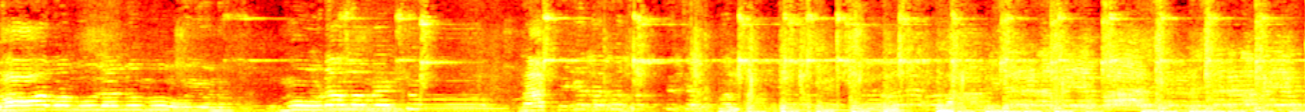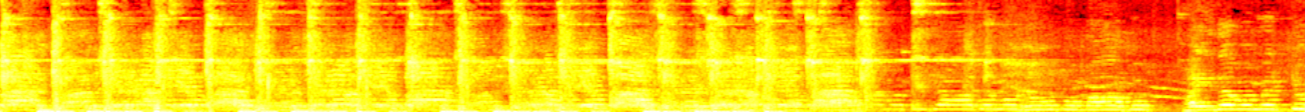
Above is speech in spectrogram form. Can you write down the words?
భావములను మూయును. మూడవ మెట్టు నా శక్తి చెప్తు చెప్తున్నా రూపు మాపు ఐదవ మెట్టు.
